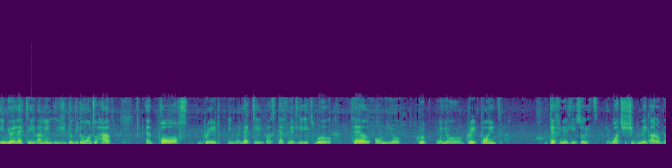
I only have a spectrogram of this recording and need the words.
in your elective i mean you do you don't want to have a poor grade in your elective because definitely it will tell on your group on your grade point definitely. So it's what you should make out of the,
